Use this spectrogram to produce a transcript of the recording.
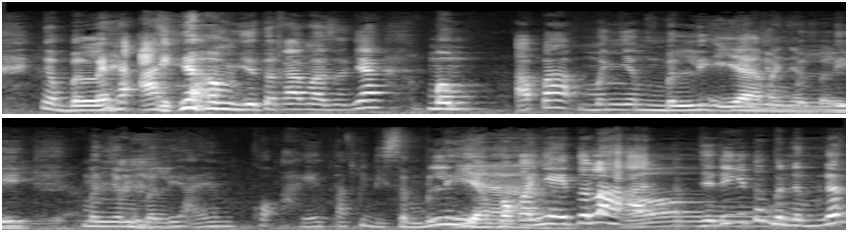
ngebeleh ayam gitu kan maksudnya mem, apa menyembelih Iya, menyembelih menyembelih, iya. menyembelih ayam kok ayam tapi disembelih ya Iya. pokoknya itulah Oh. jadi itu bener-bener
